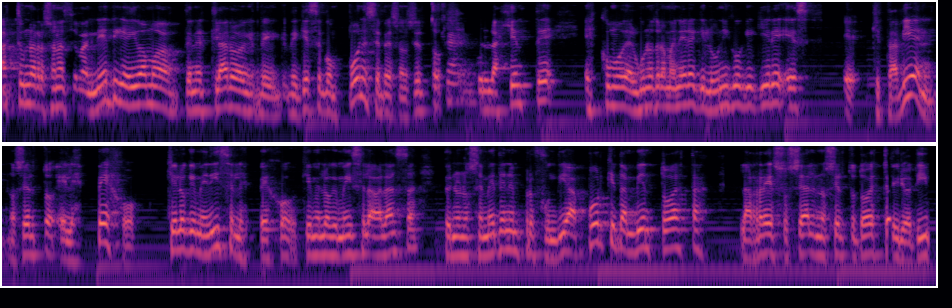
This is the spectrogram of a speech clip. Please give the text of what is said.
hazte una resonancia magnética y vamos a tener claro de, qué se compone ese peso, ¿no es cierto? Pero la gente es como de alguna otra manera que lo único que quiere es, eh, que está bien, ¿no es cierto? El espejo, qué es lo que me dice el espejo, qué es lo que me dice la balanza, pero no se meten en profundidad, porque también todas estas, las redes sociales, ¿no es cierto? Todo este estereotipo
